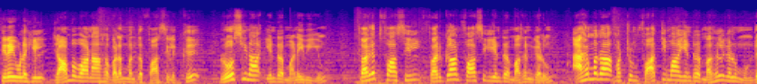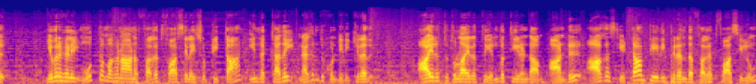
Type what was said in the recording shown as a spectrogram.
திரையுலகில் ஜாம்பவானாக வலம் வந்த ஃபாசிலுக்கு ரோசினா என்ற மனைவியும் ஃபகத் ஃபாசில் ஃபர்கான் ஃபாசில் என்ற மகன்களும் அகமதா மற்றும் ஃபாத்திமா என்ற மகள்களும் உண்டு. இவர்களில் மூத்த மகனான ஃபகத் ஃபாசிலை சுற்றித்தான் இந்த கதை நகர்ந்து கொண்டிருக்கிறது. ஆயிரத்து தொள்ளாயிரத்து எண்பத்தி இரண்டாம் ஆண்டு ஆகஸ்ட் எட்டாம் தேதி பிறந்த ஃபகத் ஃபாசிலும்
